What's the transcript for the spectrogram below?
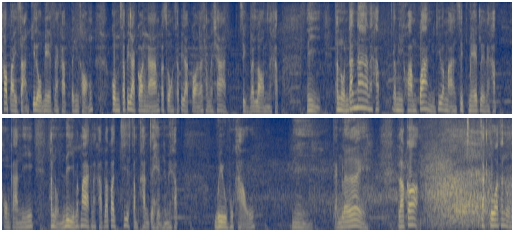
เข้าไป 3 กิโลเมตรนะครับเป็นของกรมทรัพยากรน้ำกระทรวงทรัพยากรและธรรมชาติสิ่งแวดล้อมนะครับนี่ถนนด้านหน้านะครับจะมีความกว้างอยู่ที่ประมาณ 10 เมตรเลยนะครับ โครงการนี้ถนนดีมากๆนะครับ แล้วก็ที่สำคัญจะเห็นเห็นไหมครับวิวภูเขานี่เต็มเลย แล้วก็จากตัวถนน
